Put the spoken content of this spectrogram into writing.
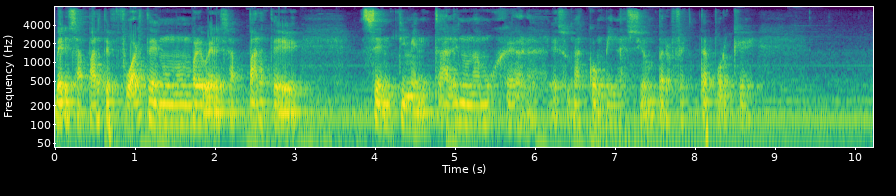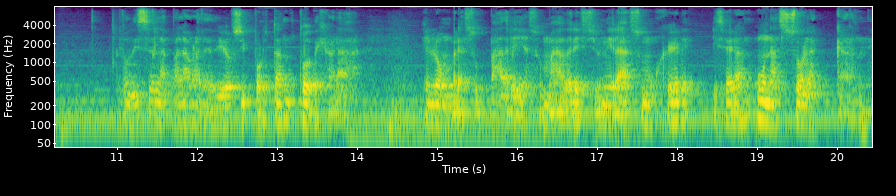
ver esa parte fuerte en un hombre, ver esa parte sentimental en una mujer, es una combinación perfecta porque lo dice la palabra de Dios y por tanto dejará el hombre a su padre y a su madre se unirá a su mujer y serán una sola carne.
